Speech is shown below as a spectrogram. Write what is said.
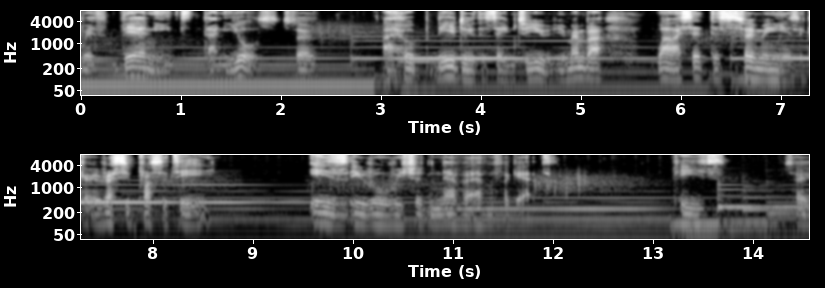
with their needs than yours. So I hope they do the same to you. Remember, wow, I said this so many years ago reciprocity is a rule we should never ever forget. Please. So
